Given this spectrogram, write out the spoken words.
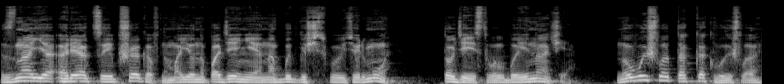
Зная о реакции пшеков на мое нападение на быдгощскую тюрьму, то действовал бы иначе. Но вышло так, как вышло.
